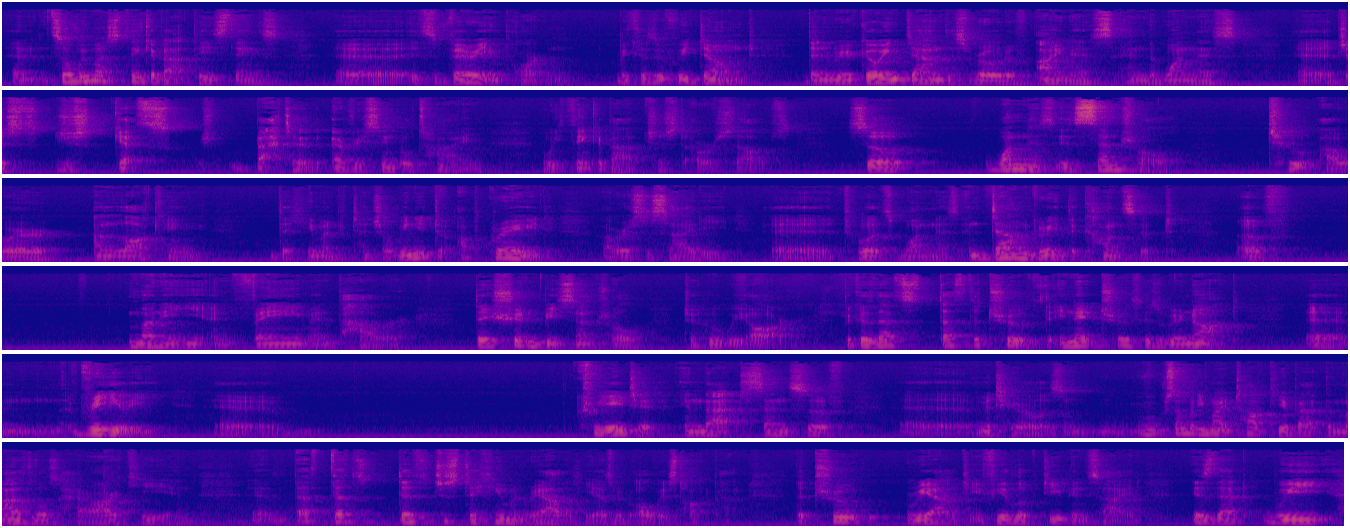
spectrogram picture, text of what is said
Um, so we must think about these things. Uh, it's very important because if we don't, then we're going down this road of I-ness and the oneness uh, just just gets battered every single time we think about just ourselves. So oneness is central to our unlocking the human potential. We need to upgrade our society uh, towards oneness and downgrade the concept of money and fame and power. They shouldn't be central to who we are because that's that's the truth. The innate truth is we're not um, really uh, created in that sense of uh, materialism. Somebody might talk to you about the Maslow's hierarchy, and uh, that that's that's just a human reality, as we've always talked about. The true reality, if you look deep inside, is that we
